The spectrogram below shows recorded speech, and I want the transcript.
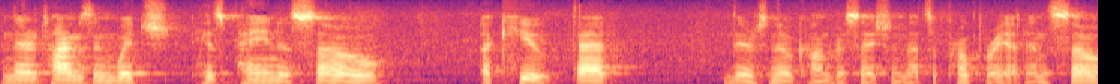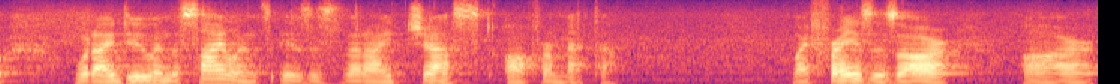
And there are times in which his pain is so acute that there's no conversation that's appropriate. And so what I do in the silence is, is that I just offer metta. My phrases are, are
